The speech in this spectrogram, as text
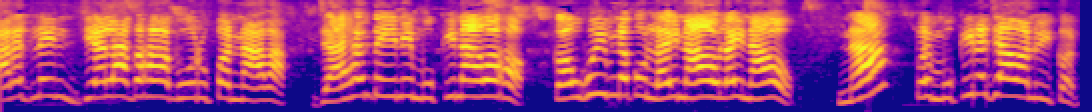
આરજ લઈને જે લાગે હા બોર ઉપર ના આવા જાય હે તો એને મૂકીને આવો હ. કહું એમને કહું, લઈને આવો લઈને આવો. ના તો મૂકીને જવાનું ઈકન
